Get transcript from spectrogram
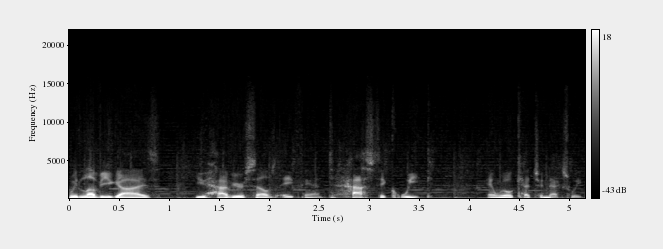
We love you guys. You have yourselves a fantastic week, and we'll catch you next week.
